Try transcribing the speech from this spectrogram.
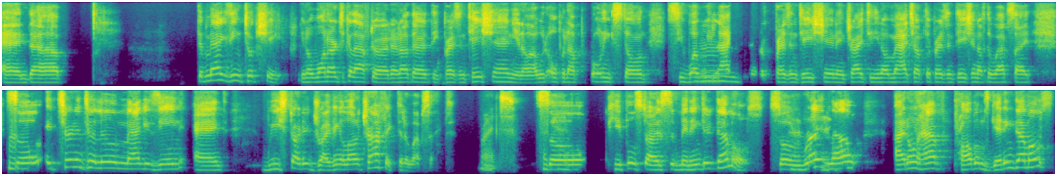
and uh, the magazine took shape. You know, one article after another, the presentation, you know, I would open up Rolling Stone, see what mm. we lacked presentation and try to you know match up the presentation of the website. Mm-hmm. so it turned into a little magazine and we started driving a lot of traffic to the website. Right. So people started submitting their demos. So okay. right now i don't have problems getting demos.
